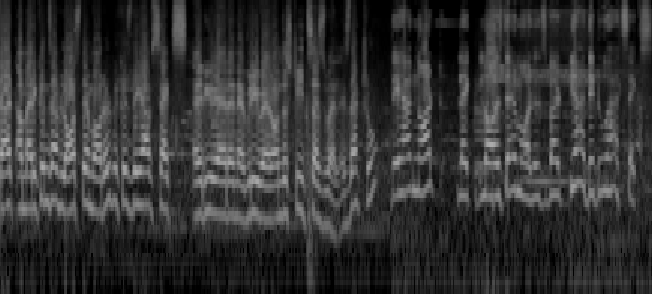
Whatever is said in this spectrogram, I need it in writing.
that Americans have lost their moral because they have sex everywhere and everywhere on the streets as well. Is that true? They have not like lost their morals, but yeah, they do have sex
